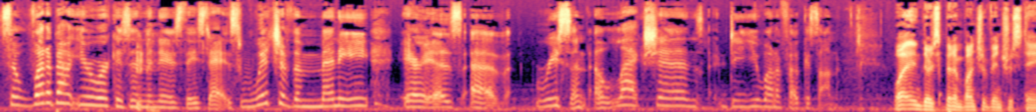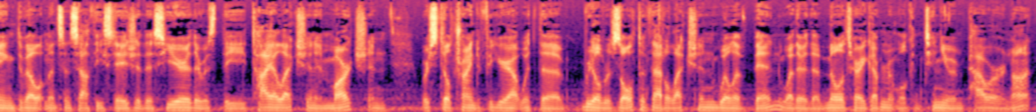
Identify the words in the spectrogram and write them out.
So, what about your work is in the news these days? Which of the many areas of recent elections do you want to focus on? Well, there's been a bunch of interesting developments in Southeast Asia this year. There was the Thai election in March, and we're still trying to figure out what the real result of that election will have been, whether the military government will continue in power or not.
